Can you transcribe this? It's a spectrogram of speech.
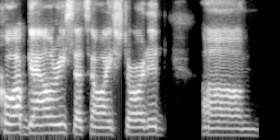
Co-op galleries, that's how I started. Um,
